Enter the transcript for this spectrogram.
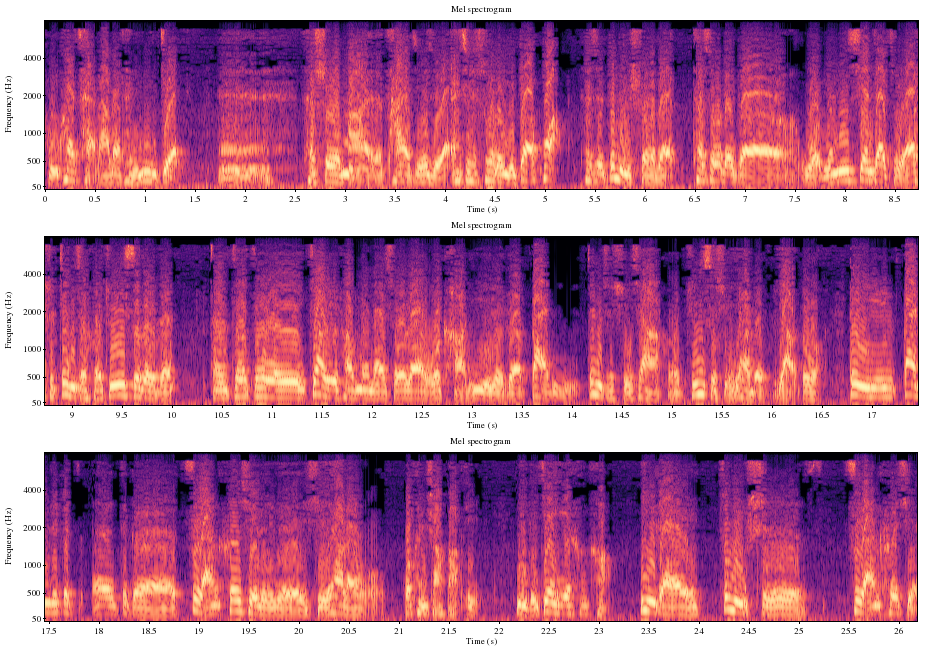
很快采纳了他的意见。嗯，他说嘛，他就是而且说了一段话，他是这么说的：他说那个我们现在主要是政治和军事类的，呃，作作为教育方面来说呢，我考虑那个办政治学校和军事学校的比较多。对于办这个呃这个自然科学的一个学校呢，我我很少考虑。你的建议很好。应该重视自然科学。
